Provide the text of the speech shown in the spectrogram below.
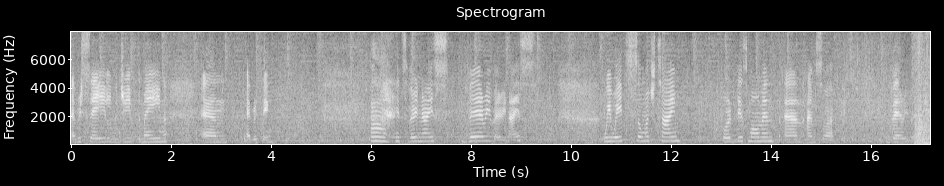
every sail, the jib, the main and everything. Ah, it's very nice, very very nice. We wait so much time for this moment and I'm so happy. Very very happy.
